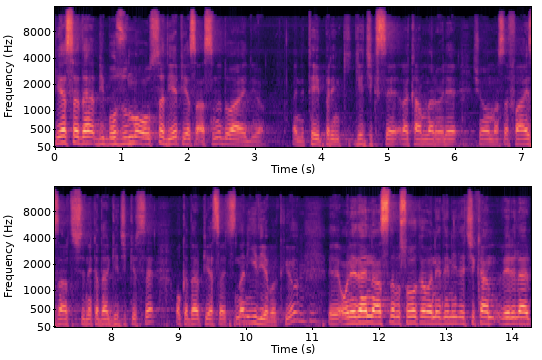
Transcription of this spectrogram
Piyasada bir bozulma olsa diye piyasa aslında dua ediyor. Hani tapering gecikse, rakamlar öyle şey olmasa, faiz artışı ne kadar gecikirse o kadar piyasa açısından iyi diye bakıyor. E, o nedenle aslında bu soğuk hava nedeniyle çıkan veriler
